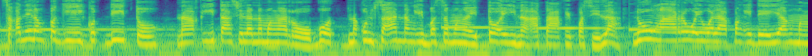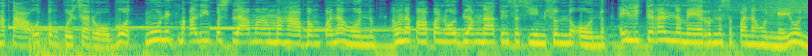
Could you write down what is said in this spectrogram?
Sa kanilang pag-iikot dito, nakita sila ng mga robot na kung saan ang iba sa mga ito ay inaatake pa sila. Noong araw ay wala pang ideya ang mga tao tungkol sa robot. Ngunit makalipas lamang ang mahabang panahon, ang napapanood lang natin sa Simpson noon ay literal na meron na sa panahon ngayon.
